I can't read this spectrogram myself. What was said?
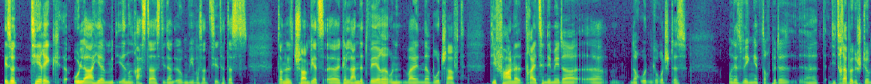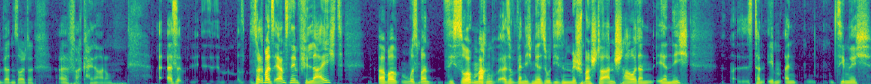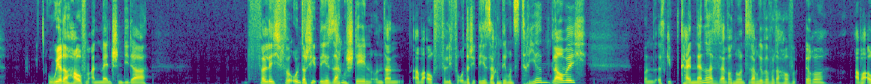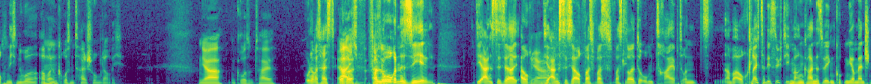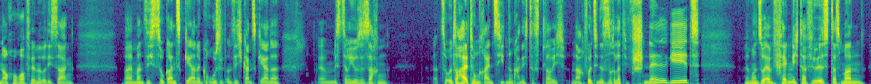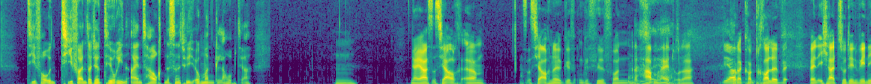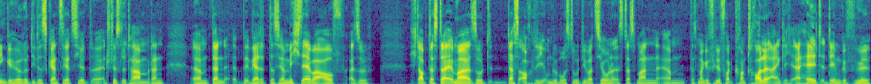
Esoterik-Ulla hier mit ihren Rastas, die dann irgendwie was erzählt hat, dass Donald Trump jetzt äh, gelandet wäre und weil in der Botschaft die Fahne drei Zentimeter äh, nach unten gerutscht ist. und deswegen jetzt doch bitte äh, die Treppe gestürmt werden sollte. Äh, keine Ahnung. Also sollte man es ernst nehmen, vielleicht, aber muss man sich Sorgen machen, also wenn ich mir so diesen Mischmasch da anschaue, dann eher nicht. Ist dann eben ein ziemlich weirder Haufen an Menschen, die da völlig für unterschiedliche Sachen stehen und dann aber auch völlig für unterschiedliche Sachen demonstrieren, glaube ich. Und es gibt keinen Nenner, es ist einfach nur ein zusammengewürfelter Haufen Irre, aber auch nicht nur, aber Mhm. im großen Teil schon, glaube ich. Ja, im großen Teil. Oder was heißt Ja, irre? ich- also- Verlorene Seelen. Die Angst ist ja auch, Ja. die Angst ist ja auch was, was, was Leute umtreibt und aber auch gleichzeitig süchtig machen kann. Deswegen gucken ja Menschen auch Horrorfilme, würde ich sagen. Weil man sich so ganz gerne gruselt und sich ganz gerne äh, mysteriöse Sachen äh, zur Unterhaltung reinzieht. Und dann kann ich das, glaube ich, nachvollziehen, dass es relativ schnell geht, wenn man so empfänglich dafür ist, dass man tiefer und tiefer in solche Theorien eintaucht und das dann natürlich irgendwann glaubt, ja. Mhm. Naja, es ist ja auch, ähm, es ist ja auch eine, ein Gefühl von ist ja- Erhabenheit ja. oder, Ja, oder Kontrolle. We- Wenn ich halt zu den wenigen gehöre, die das Ganze jetzt hier äh, entschlüsselt haben, dann, ähm, dann äh, bewertet das ja mich selber auf. Also ich glaube, dass da immer so das auch die unbewusste Motivation ist, dass man, ähm, dass man ein Gefühl von Kontrolle eigentlich erhält, in dem Gefühl,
